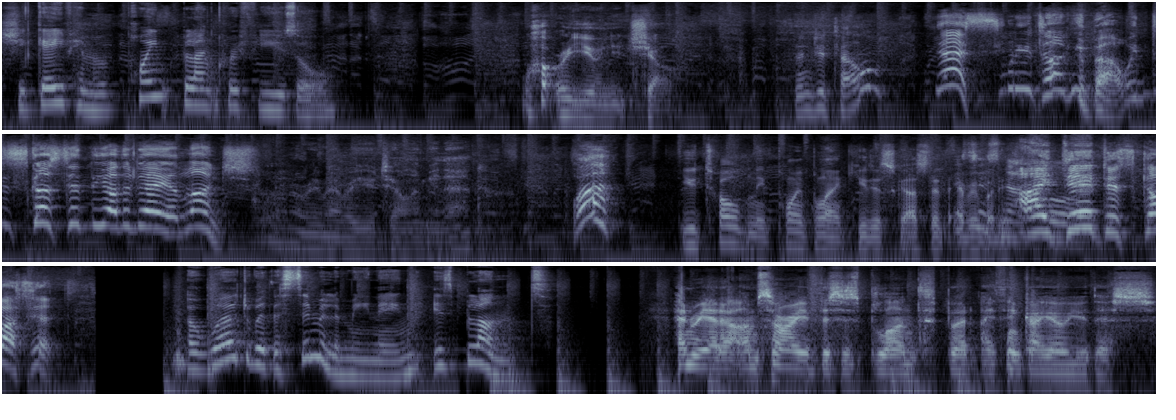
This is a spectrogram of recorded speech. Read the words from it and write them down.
she gave him a point blank refusal. What were you and your show? Didn't you tell him? Yes, what are you talking about? We discussed it the other day at lunch. I don't remember you telling me that. What? You told me point blank. You discussed it. Everybody. I did discuss it. A word with a similar meaning is blunt. Henrietta, I'm sorry if this is blunt, but I think I owe you this.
